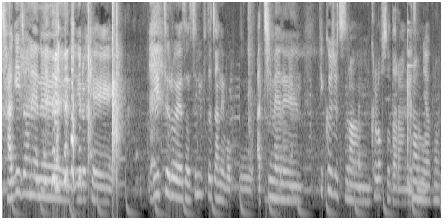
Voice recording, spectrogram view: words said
자기 전에는 이렇게 neat로 해서 snifter 잔에 먹고 아침에는 피클 주스랑 club soda랑 해서 그럼요, 그럼요.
